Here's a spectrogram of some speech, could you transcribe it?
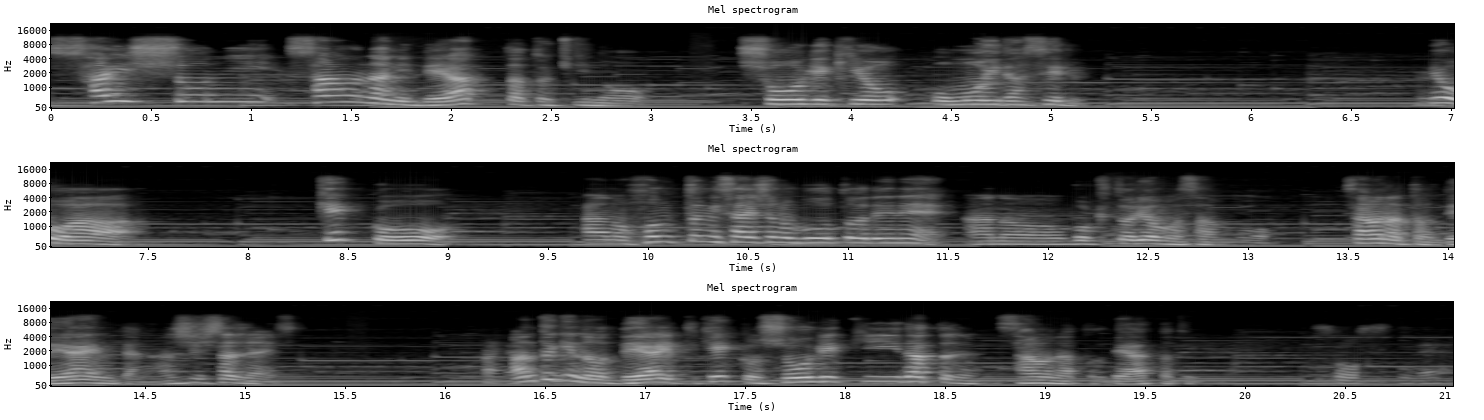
最初にサウナに出会った時の衝撃を思い出せる要は結構あの本当に最初の冒頭でねあの僕と龍馬さんもサウナとの出会いみたいな話したじゃないですか。はい、あの時の出会いって結構衝撃だったじゃないですか、サウナと出会った時。そうっすね。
